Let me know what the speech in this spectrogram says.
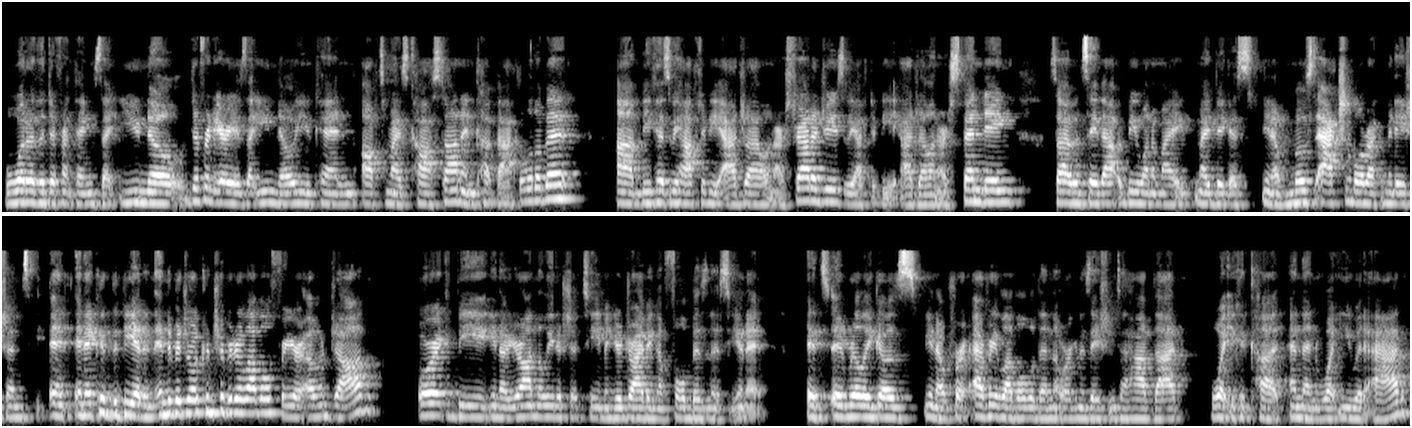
what are the different things that you know, different areas that you know you can optimize cost on and cut back a little bit? Um, because we have to be agile in our strategies, we have to be agile in our spending. So I would say that would be one of my my biggest, you know, most actionable recommendations. And, and it could be at an individual contributor level for your own job, or it could be, you know, you're on the leadership team and you're driving a full business unit it's it really goes you know for every level within the organization to have that what you could cut and then what you would add.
